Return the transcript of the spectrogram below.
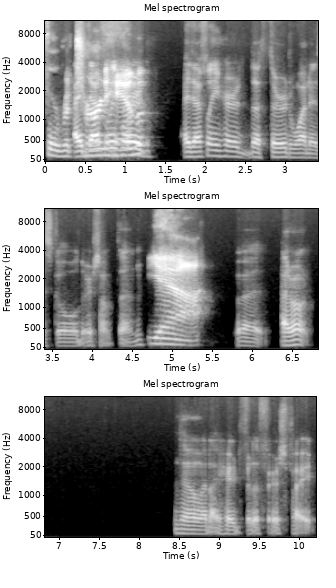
for return him. Heard, I definitely heard the third one is gold or something. Yeah, but I don't know what I heard for the first part.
